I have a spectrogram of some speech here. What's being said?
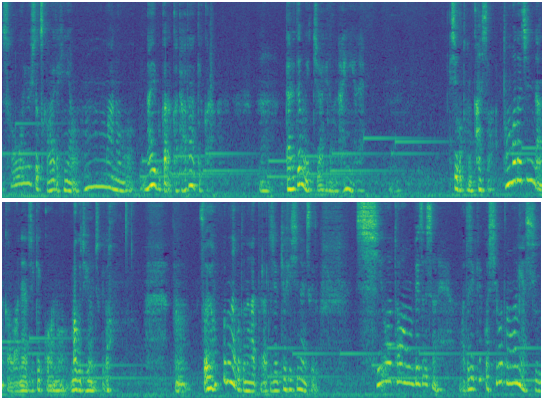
そういう人捕まえた日にはほんまあの内部からガタガタなっていくから、うん、誰でも一応あげでもないんよね、仕事に関しては友達なんかはね私結構あの間口広いんですけど うん。そういうほどなことなかったら私は拒否しないんですけど仕事はもう別ですよね。私結構仕事のんやし、うん、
